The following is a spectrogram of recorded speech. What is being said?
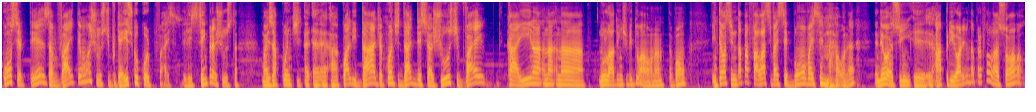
com certeza vai ter um ajuste, porque é isso que o corpo faz. Ele sempre ajusta. Mas a, quanti a, é, é, é, a qualidade, a quantidade desse ajuste vai cair na, na, na, no lado individual, né? Tá bom? Então, assim, não dá para falar se vai ser bom ou vai ser mal, né? Entendeu? Assim, a priori não dá para falar, só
